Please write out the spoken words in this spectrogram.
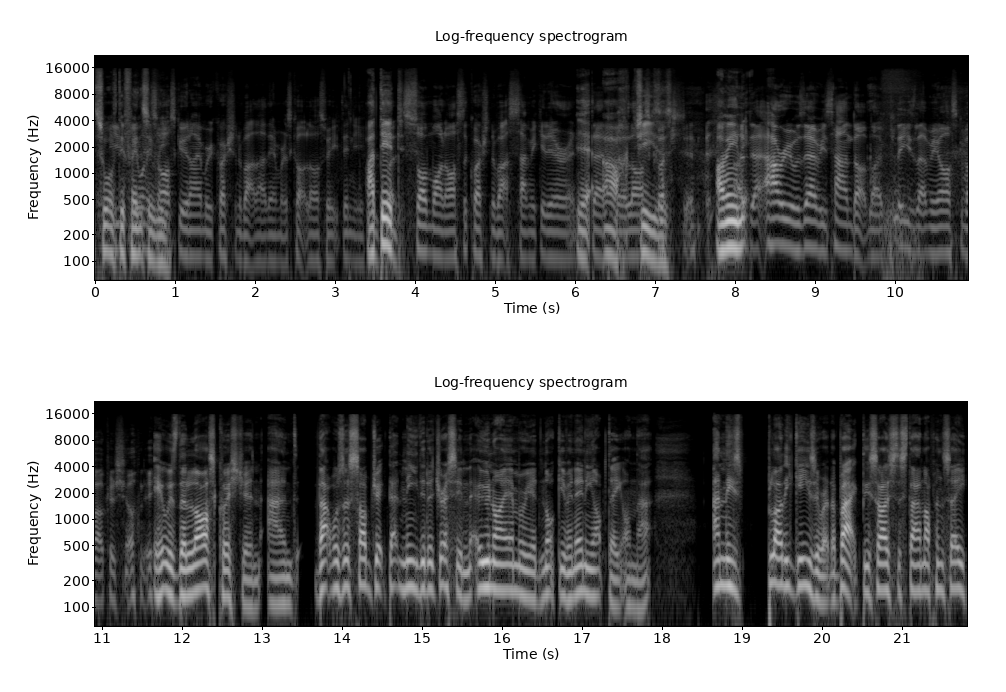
sort of defensively. You wanted to ask you an Emery question about that at the Emirates Cup last week, didn't you? I did. But someone asked a question about Sami Khedira yeah. instead oh, the last Jesus. question. I mean, Harry was there, his hand up, like, please let me ask about Koscielny. It was the last question, and that was a subject that needed addressing. Unai Emery had not given any update on that, and this bloody geezer at the back decides to stand up and say,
